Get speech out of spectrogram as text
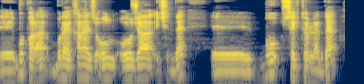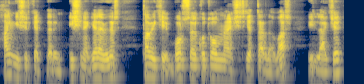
E, bu para buraya kanalize ol, olacağı için de bu sektörlerde hangi şirketlerin işine gelebilir? Tabii ki borsaya kotu olmayan şirketler de var illaki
